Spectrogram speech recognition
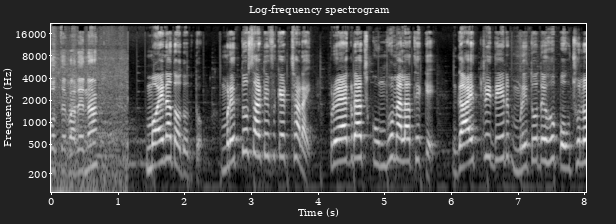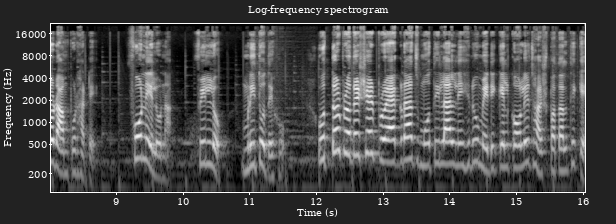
বলতে পারে না। ময়না তদন্ত। মৃত্যু সার্টিফিকেট ছাড়াই প্রয়াগরাজ কুম্ভ মেলা থেকে গায়ত্রীদের মৃতদেহ পৌঁছল রামপুরহাটে। ফোন এলো না, ফিরল মৃতদেহ। উত্তরপ্রদেশের প্রয়াগরাজ মতিলাল নেহরু মেডিকেল কলেজ হাসপাতাল থেকে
